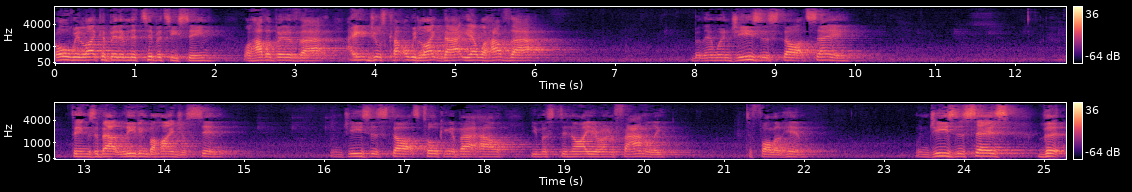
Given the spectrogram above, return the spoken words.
Oh, we like a bit of nativity scene. We'll have a bit of that. Angels come. Oh, we like that. Yeah, we'll have that. But then when Jesus starts saying things about leaving behind your sin, when Jesus starts talking about how you must deny your own family to follow him, when Jesus says that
